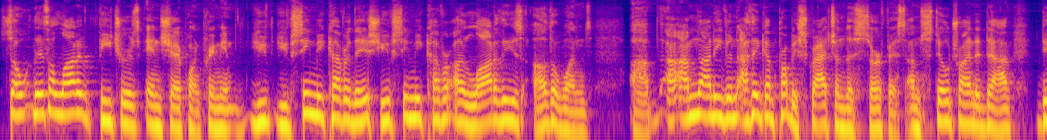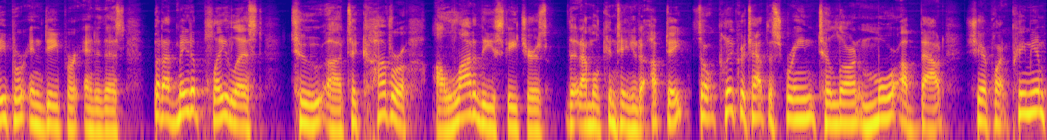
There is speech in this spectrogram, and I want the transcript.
So there's a lot of features in SharePoint Premium. You've, you've seen me cover this. You've seen me cover a lot of these other ones. Uh, I'm not even, I think I'm probably scratching the surface. I'm still trying to dive deeper and deeper into this, but I've made a playlist to uh, to cover a lot of these features that I will continue to update. So click or tap the screen to learn more about SharePoint Premium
